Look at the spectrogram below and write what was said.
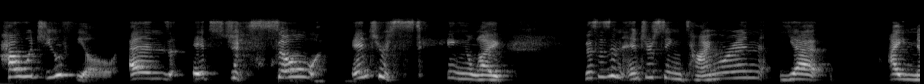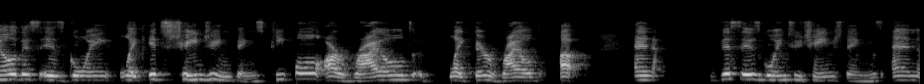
how would you feel? And it's just so interesting. Like, this is an interesting time we're in, yet I know this is going, like, it's changing things. People are riled, like, they're riled up. And this is going to change things. And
